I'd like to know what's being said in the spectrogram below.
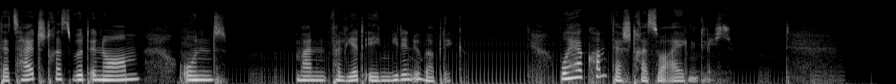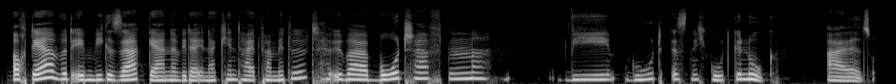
der Zeitstress wird enorm und man verliert irgendwie den Überblick. Woher kommt der Stressor eigentlich? Auch der wird eben, wie gesagt, gerne wieder in der Kindheit vermittelt über Botschaften, wie gut ist nicht gut genug. Also,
